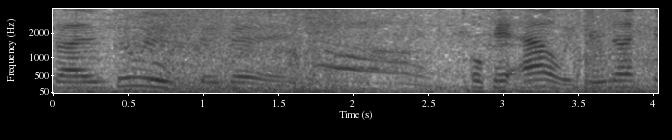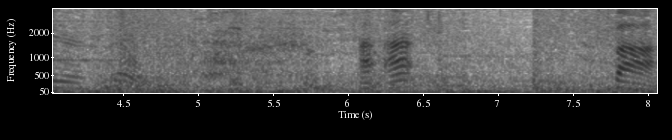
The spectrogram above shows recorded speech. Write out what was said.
Let's try to do this, baby. Okay, Owie, you're not gonna no. Ah ah. Ba.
